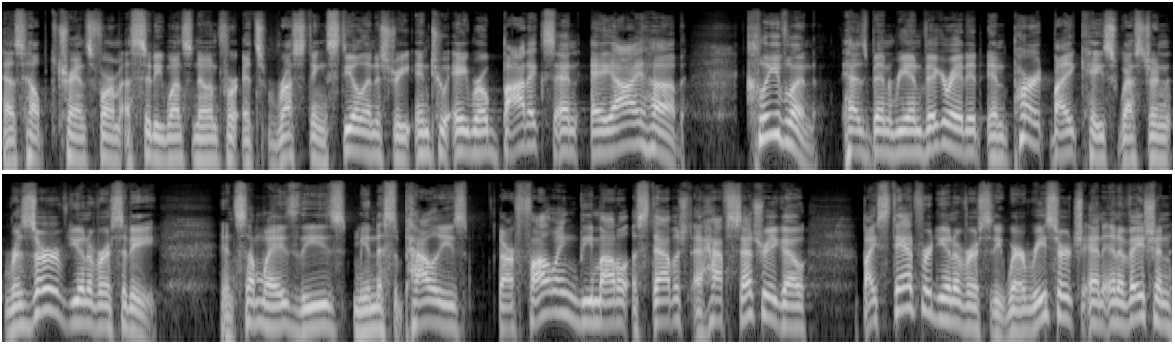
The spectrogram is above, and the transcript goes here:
has helped transform a city once known for its rusting steel industry into a robotics and AI hub. Cleveland has been reinvigorated in part by Case Western Reserve University. In some ways, these municipalities are following the model established a half century ago by Stanford University, where research and innovation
